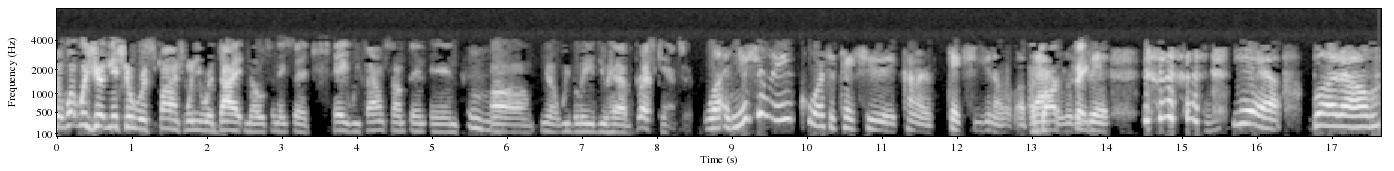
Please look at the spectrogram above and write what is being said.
So what was your initial response when you were diagnosed and they said, Hey, we found something and mm-hmm. uh, you know, we believe you have breast cancer? Well, initially, of course, it takes you, it kind of takes you, you know, back a, a little face. bit. mm-hmm. Yeah. But um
